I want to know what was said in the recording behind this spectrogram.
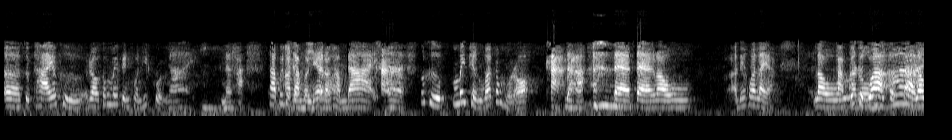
เอ่อสุดท้ายก็คือเราต้องไม่เป็นคนที่โกรธง่ายอืมนะคะ ถ้าพฤติกรรมแบบนี้อารมณ์ดีตลอดเราทำได้ค่ะอ่าก็คือไม่เชิงว่าต้องหัวเราะค่ะนะคะ แต่แต่เรา เรียกว่าอะไรอะ เราปรับรู้สึกว่าอารมณ์ให้สดใสอ่าเรา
